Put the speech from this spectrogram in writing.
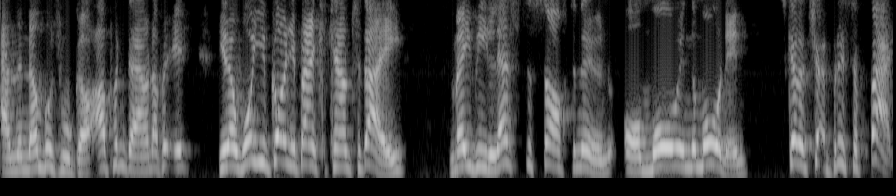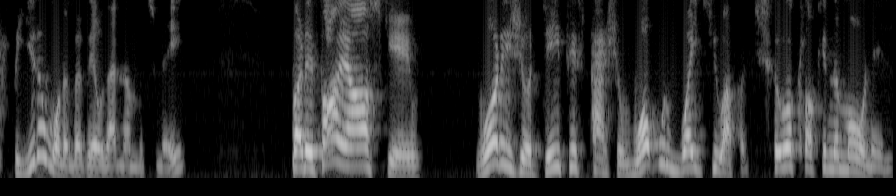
and the numbers will go up and down. Up. It, you know what you've got in your bank account today, maybe less this afternoon or more in the morning. It's going to, check, but it's a fact. But you don't want to reveal that number to me. But if I ask you, what is your deepest passion? What would wake you up at two o'clock in the morning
